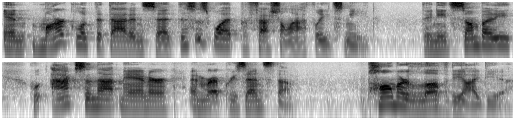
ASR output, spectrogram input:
And Mark looked at that and said, This is what professional athletes need. They need somebody who acts in that manner and represents them. Palmer loved the idea.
